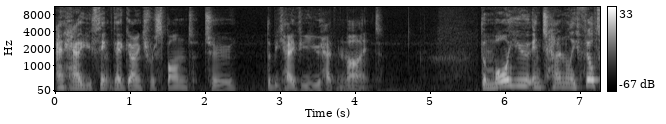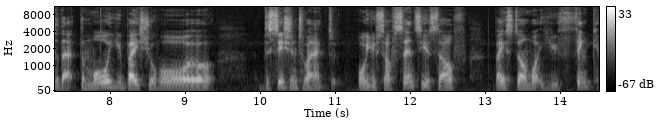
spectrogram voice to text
and how you think they're going to respond to the behavior you had in mind. The more you internally filter that, the more you base your decision to act or you self censor yourself based on what you think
